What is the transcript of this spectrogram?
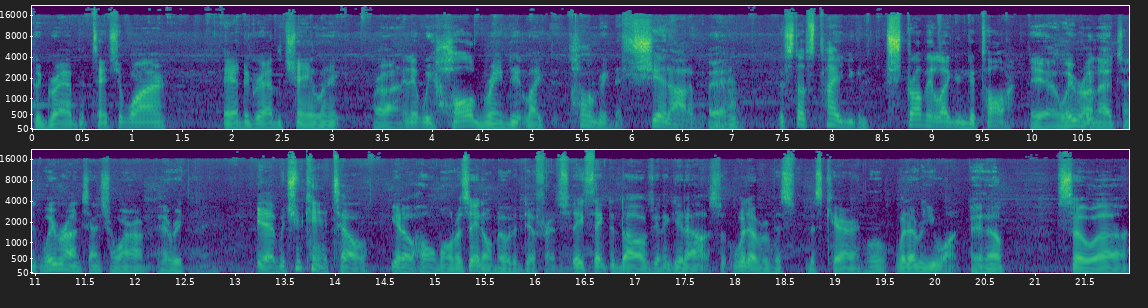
to grab the tension wire and to grab the chain link. Right. And then we hog ringed it like hog ringed the shit out of it, Yeah. man. This stuff's tight. You can strum it like a guitar. yeah, we run that. Ten, we run tension wire on everything. Yeah, but you can't tell, you know, homeowners. They don't know the difference. They think the dog's gonna get out. So whatever, Miss Miss Karen, or whatever you want, you know. So uh,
